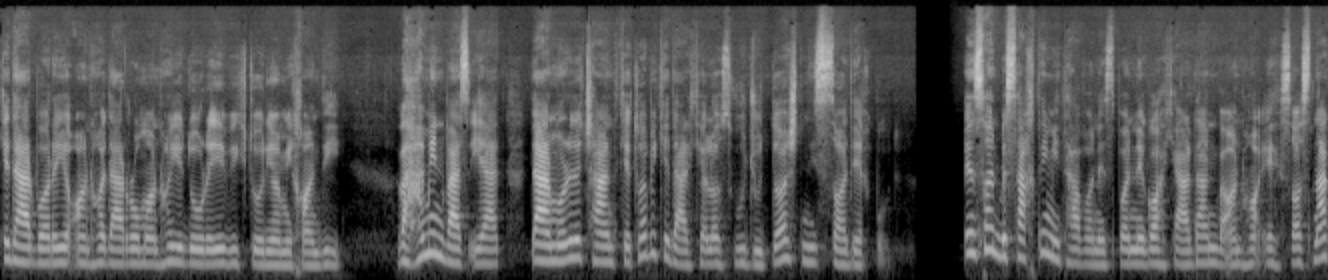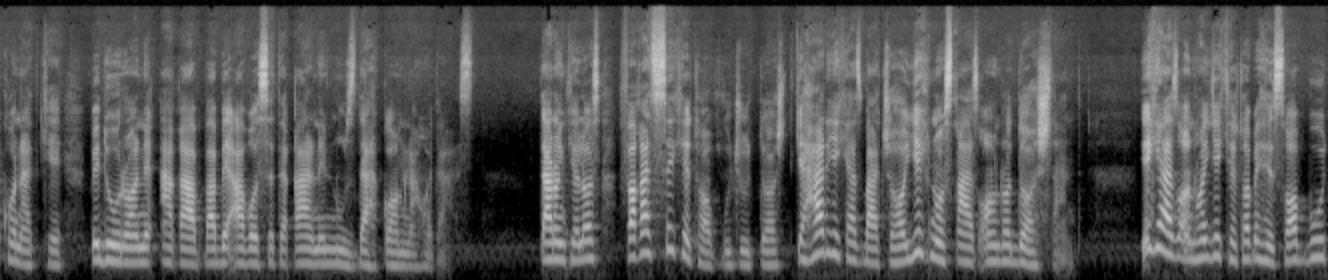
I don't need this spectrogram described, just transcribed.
که درباره آنها در رمان‌های دوره ویکتوریا میخواندی و همین وضعیت در مورد چند کتابی که در کلاس وجود داشت نیز صادق بود. انسان به سختی می توانست با نگاه کردن به آنها احساس نکند که به دوران عقب و به عواست قرن 19 گام نهاده است. در آن کلاس فقط سه کتاب وجود داشت که هر یک از بچه ها یک نسخه از آن را داشتند. یکی از آنها یک کتاب حساب بود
